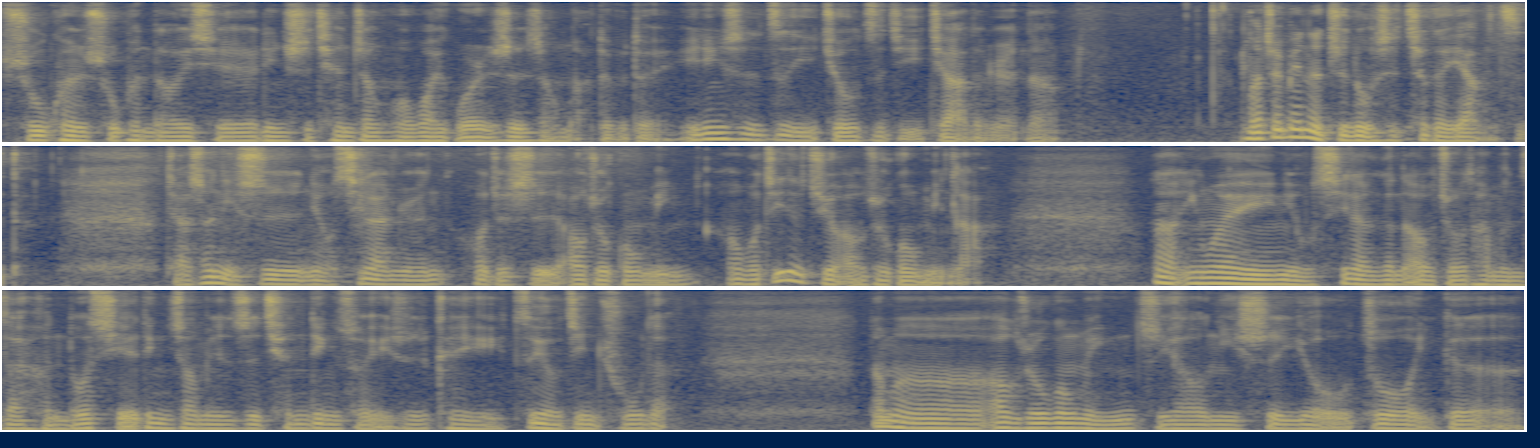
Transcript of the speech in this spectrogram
纾困纾困到一些临时签证或外国人身上嘛，对不对？一定是自己救自己家的人啊。那这边的制度是这个样子的：假设你是纽西兰人或者是澳洲公民啊，我记得只有澳洲公民啦。那因为纽西兰跟澳洲他们在很多协定上面是签订，所以是可以自由进出的。那么澳洲公民只要你是有做一个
